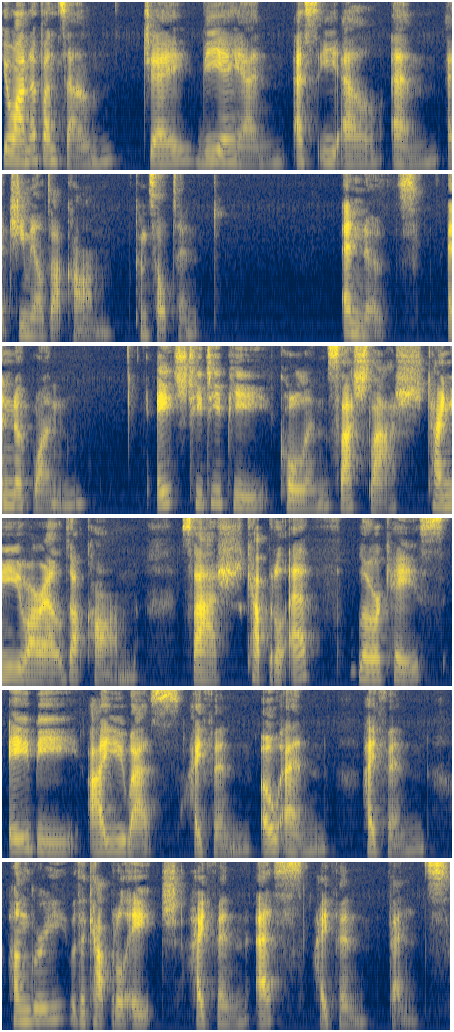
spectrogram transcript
Joanna Van Selm, J V A N S E L M at gmail.com, consultant. Endnotes. Endnote 1 http colon slash slash tinyurl.com slash capital F lowercase a b i u s hyphen o n hyphen Hungary with a capital H hyphen S hyphen fence.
